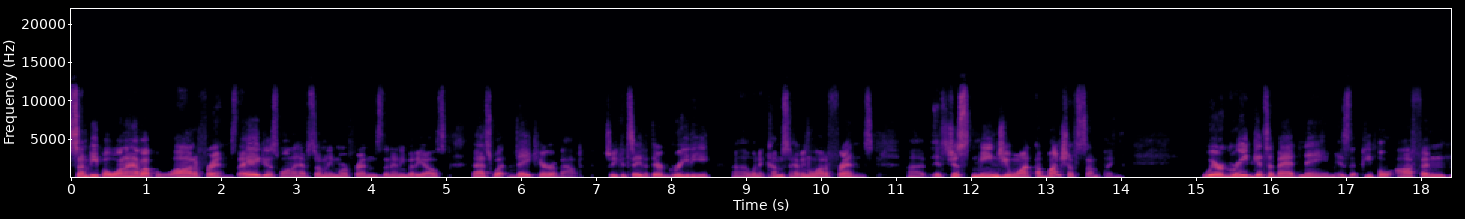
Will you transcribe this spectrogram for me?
Some people want to have a lot of friends. They just want to have so many more friends than anybody else. That's what they care about. So you could say that they're greedy uh, when it comes to having a lot of friends. Uh, it just means you want a bunch of something. Where greed gets a bad name is that people often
